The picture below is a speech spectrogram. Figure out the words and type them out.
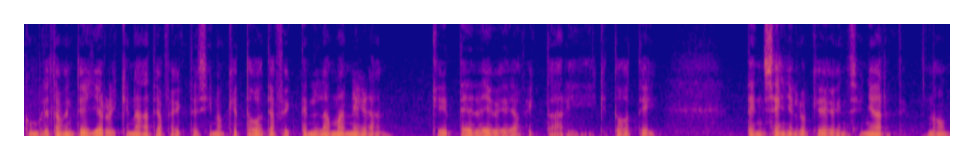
completamente de hierro y que nada te afecte, sino que todo te afecte en la manera que te debe de afectar y que todo te, enseñe lo que debe enseñarte, ¿no?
